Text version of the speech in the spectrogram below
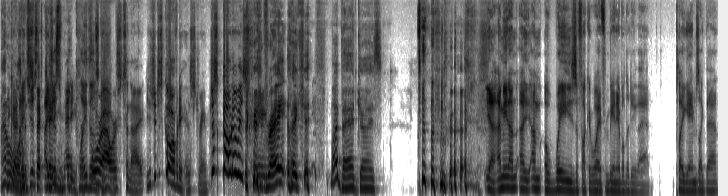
I don't you guys want I just- to, I just won't play those four games. hours tonight. You should just go over to his stream. Just go to his stream. right? Like, my bad, guys. Yeah, I mean, I'm I, I'm a ways a fucking way from being able to do that. Play games like that.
